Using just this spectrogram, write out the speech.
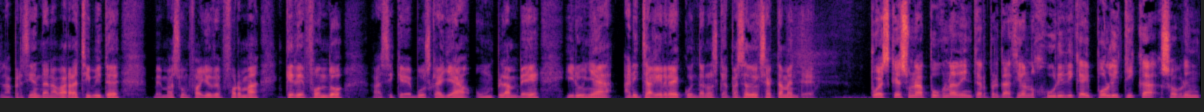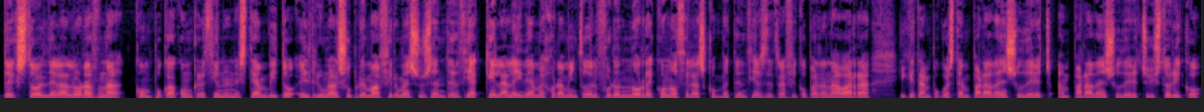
La presidenta Navarra Chivite ve más un fallo de forma que de fondo, así que busca ya un plan B. Iruña, Aricha Aguirre, cuéntanos qué ha pasado exactamente. Pues que es una pugna de interpretación jurídica y política sobre un texto, el de la Lorazna, con poca concreción en este ámbito. El Tribunal Supremo afirma en su sentencia que la ley de mejoramiento del fuero no reconoce las competencias de tráfico para Navarra y que tampoco está amparada en su derecho, amparada en su derecho histórico.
